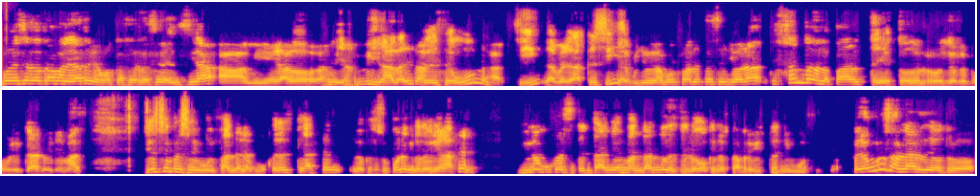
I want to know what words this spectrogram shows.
Puede ser de otra manera, teníamos que hacer referencia a mi, a, mi admirada Isabel II. Sí, la verdad es que sí. Yo era muy fan de esta señora, dejando de la parte todo el rollo republicano y demás. Yo siempre soy muy fan de las mujeres que hacen lo que se supone que no deberían hacer. Y una mujer 70 años mandando, desde luego que no está previsto en ningún sitio. Pero vamos a hablar de otro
